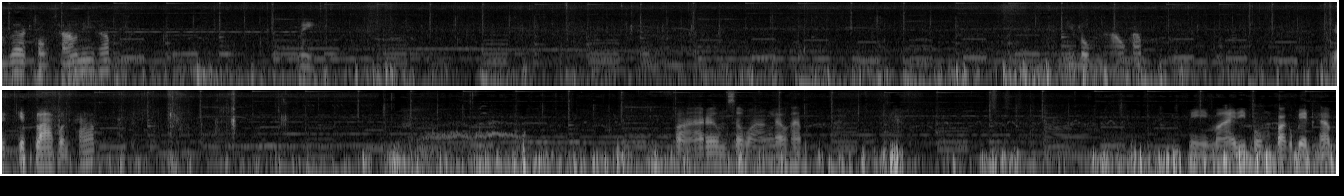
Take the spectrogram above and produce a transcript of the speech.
แรกของเช้านี้ครับ นี่ นี่ลมหนาวครับ เดี๋ยวเก็บปลาก่อนครับฟ้าเริ่มสว่างแล้วครับ นี่ไม้ที่ผมปักเบ็ดครับ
